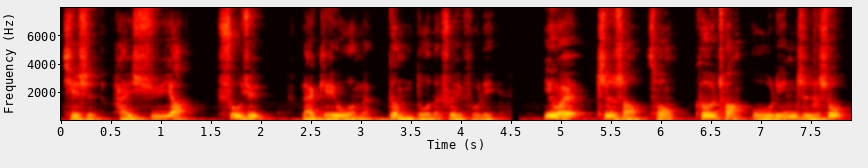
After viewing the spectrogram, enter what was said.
其实还需要数据来给我们更多的说服力。因为至少从科创五零指数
